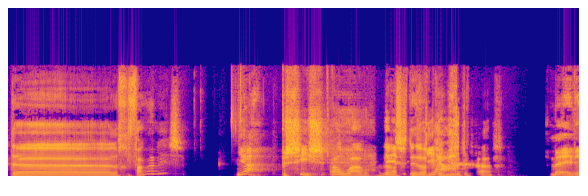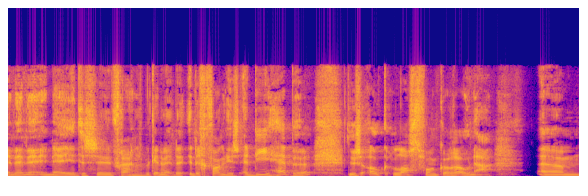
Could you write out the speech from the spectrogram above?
De gevangenis? Ja, precies. Oh, wauw. Was, dit was Ja. een moeilijke vraag. Nee, nee, nee, nee. nee. Het is uh, vraag naar de bekende. In de gevangenis. En die hebben dus ook last van corona. Ehm,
